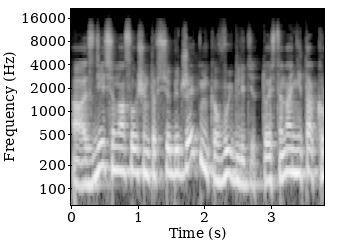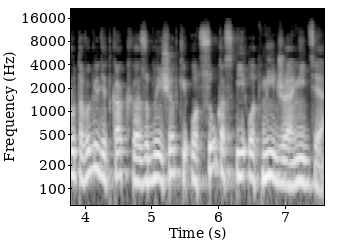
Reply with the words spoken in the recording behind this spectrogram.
А, здесь у нас, в общем-то, все бюджетненько выглядит, то есть она не так круто выглядит, как зубные щетки от Сукас и от Midja Media.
